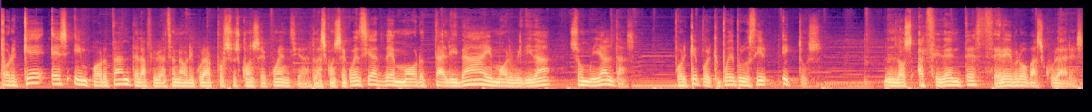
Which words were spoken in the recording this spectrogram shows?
¿Por qué es importante la fibrilación auricular? Por sus consecuencias. Las consecuencias de mortalidad y morbilidad son muy altas. ¿Por qué? Porque puede producir ictus, los accidentes cerebrovasculares,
